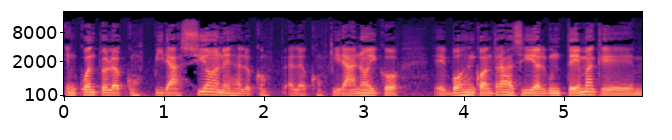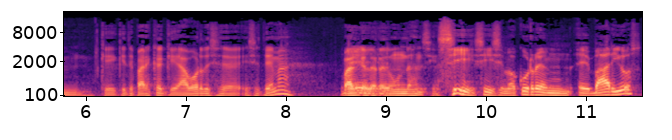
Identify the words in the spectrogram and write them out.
en cuanto a las conspiraciones, a lo, conspiranoico, eh, ¿vos encontrás así algún tema que, te parezca que aborde ese, tema? Valga la eh, redundancia. Sí, sí, se me ocurren varios,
